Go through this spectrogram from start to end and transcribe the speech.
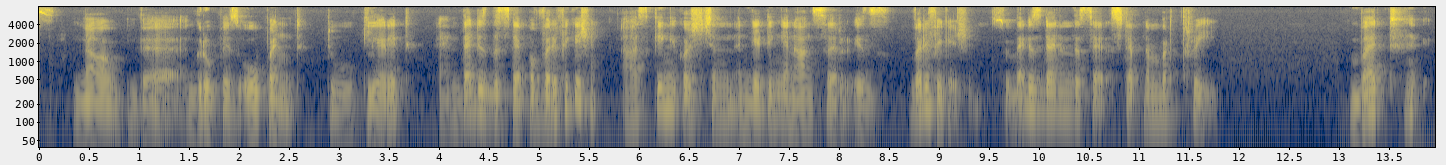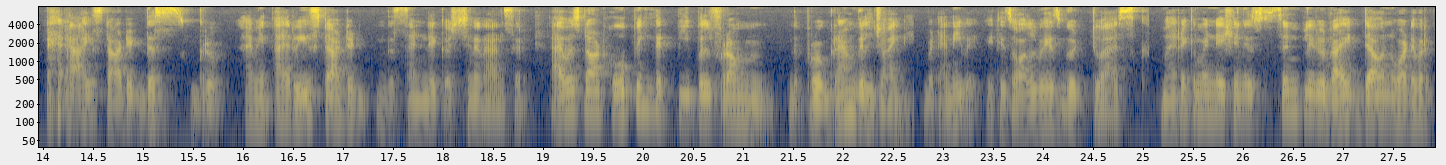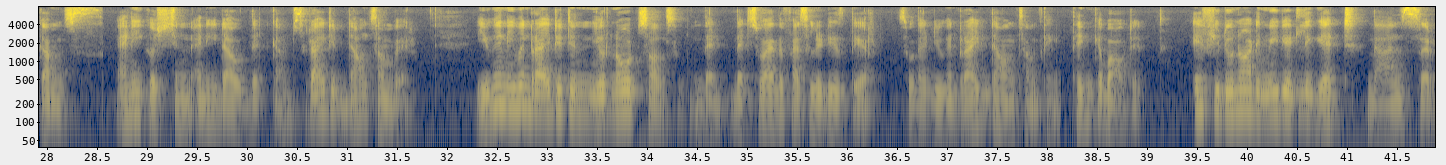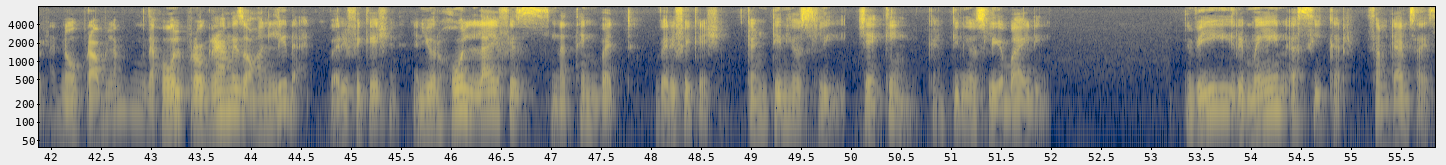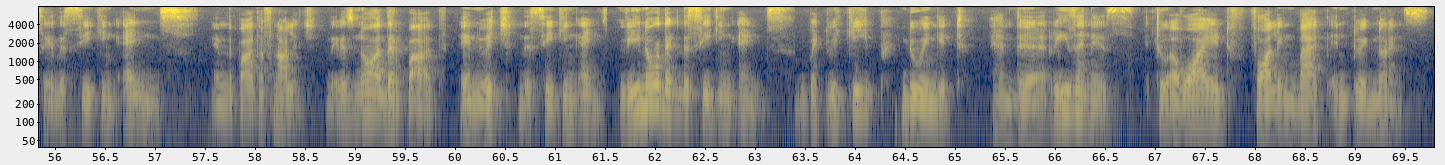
now the group is opened to clear it and that is the step of verification asking a question and getting an answer is verification. So that is done in the step number three. But I started this group. I mean, I restarted the Sunday question and answer. I was not hoping that people from the program will join. But anyway, it is always good to ask. My recommendation is simply to write down whatever comes. Any question, any doubt that comes, write it down somewhere. You can even write it in your notes also. That, that's why the facility is there so that you can write down something, think about it. If you do not immediately get the answer, no problem. The whole program is only that verification, and your whole life is nothing but verification, continuously checking, continuously abiding. We remain a seeker. Sometimes I say the seeking ends in the path of knowledge. There is no other path in which the seeking ends. We know that the seeking ends, but we keep doing it and the reason is to avoid falling back into ignorance.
